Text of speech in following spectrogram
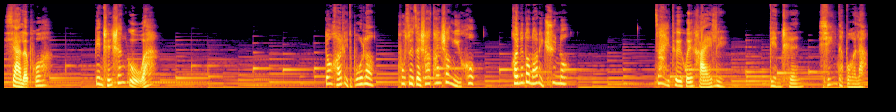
下了坡，变成山谷啊。当海里的波浪铺碎在沙滩上以后，还能到哪里去呢？再退回海里，变成新的波浪。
